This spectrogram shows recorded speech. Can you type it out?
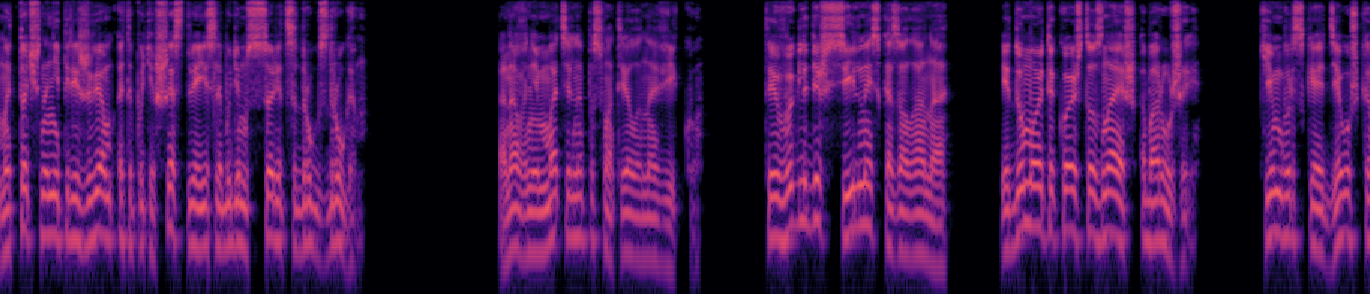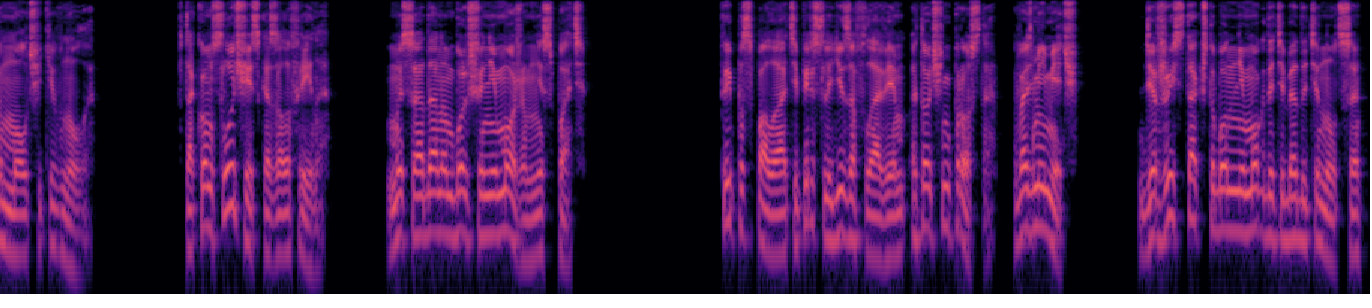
Мы точно не переживем это путешествие, если будем ссориться друг с другом. Она внимательно посмотрела на Викку. «Ты выглядишь сильной», — сказала она. «И думаю, ты кое-что знаешь об оружии». Кимбурская девушка молча кивнула. «В таком случае», — сказала Фрина, — «мы с Аданом больше не можем не спать. Ты поспала, а теперь следи за Флавием. Это очень просто. Возьми меч. Держись так, чтобы он не мог до тебя дотянуться.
